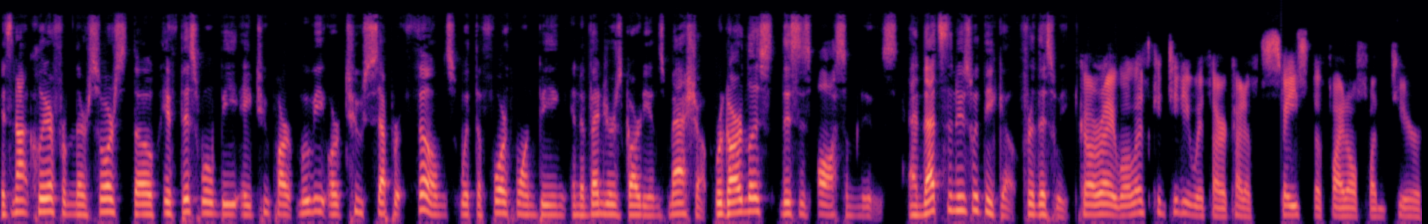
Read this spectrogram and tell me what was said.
It's not clear from their source, though, if this will be a two part movie or two separate films, with the fourth one being an Avengers Guardians mashup. Regardless, this is awesome news. And that's the news with Nico for this week. All right, well, let's continue with our kind of space the final frontier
